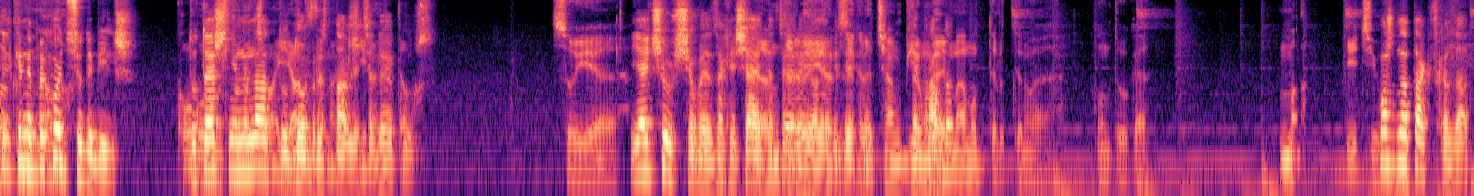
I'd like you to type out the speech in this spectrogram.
Тільки не приходь сюди більше. Тутешні не надто добре ставляться до якусь. Я чув, що ви захищаєте цей район від якусь. Можна так сказати.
